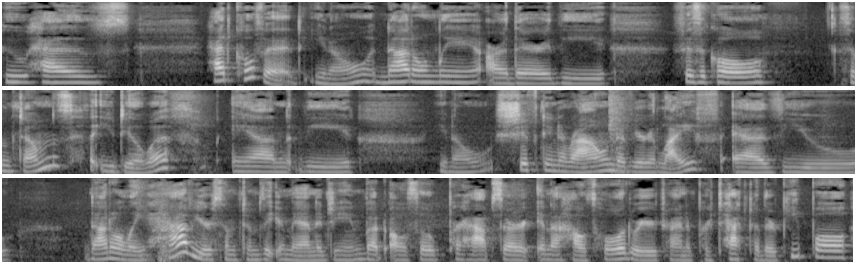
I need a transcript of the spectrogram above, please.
who has had COVID. You know, not only are there the physical symptoms that you deal with and the, you know, shifting around of your life as you not only have your symptoms that you're managing, but also perhaps are in a household where you're trying to protect other people,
